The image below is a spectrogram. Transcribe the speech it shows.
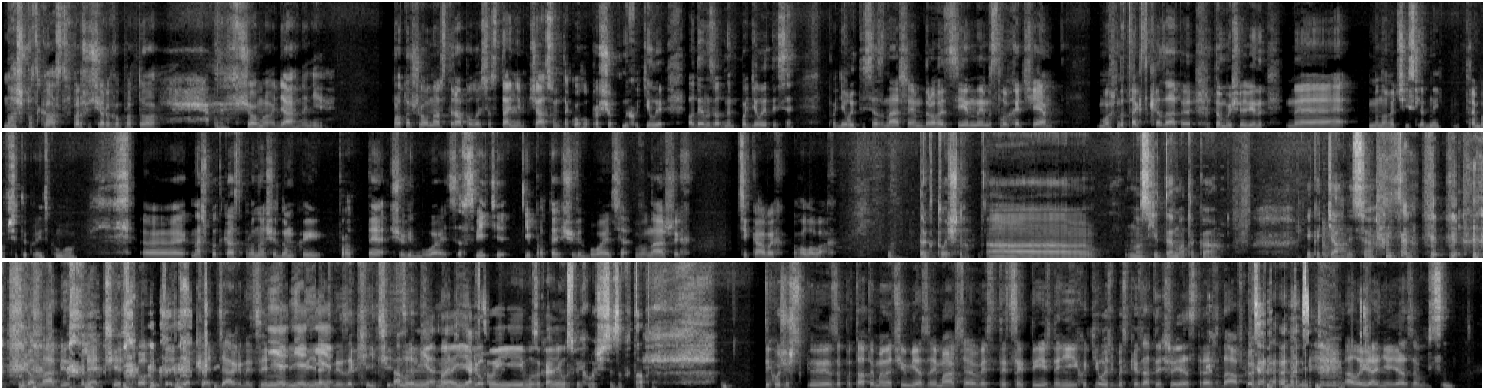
Наш подкаст в першу чергу про те, що ми одягнені. Про те, що у нас трапилось останнім часом, такого, про що б ми хотіли один з одним поділитися. Поділитися з нашим дорогоцінним слухачем. Можна так сказати, тому що він не многочисленний. Треба вчити українську мову. Е, наш подкаст про наші думки, про те, що відбувається в світі, і про те, що відбувається в наших цікавих головах. Так точно. А, у нас є тема така, яка тягнеться. Канабіс, блядь, чи що, яка тягнеться Ні, ні, і ніяк ні. не закінчиться. Та ну ні, Мать як йоб. твої музикальні успіхи, хочеться запитати. Ти хочеш е, запитати мене, чим я займався весь цей тиждень, і хотілося б сказати, що я страждав. Але я ні, я за-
